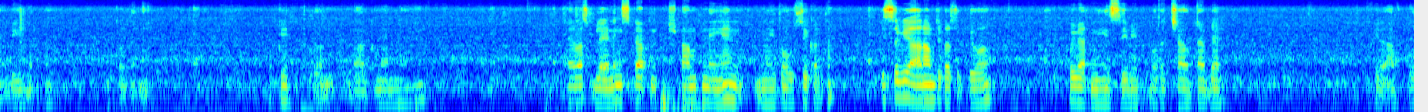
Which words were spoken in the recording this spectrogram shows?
अभी इधर का कर देना। ओके थोड़ा डार्क में है। मेरे पास ब्लेंडिंग स्टाफ स्टाम्प नहीं है नहीं तो उससे करता इससे भी आराम से कर सकते हो आप। कोई बात नहीं इससे भी बहुत अच्छा होता है ब्लेंड फिर आपको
